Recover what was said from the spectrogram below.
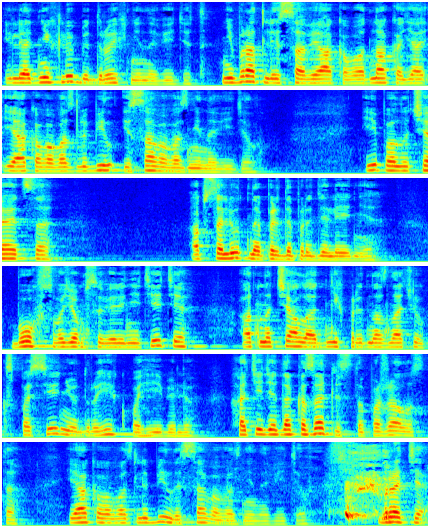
Или одних любит, других ненавидит. Не брат ли Исав Иакова, однако я Иакова возлюбил, Исава возненавидел. И получается абсолютное предопределение. Бог в своем суверенитете от начала одних предназначил к спасению, других к погибелю. Хотите доказательства, пожалуйста, Иакова возлюбил, Исава возненавидел. Братья,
